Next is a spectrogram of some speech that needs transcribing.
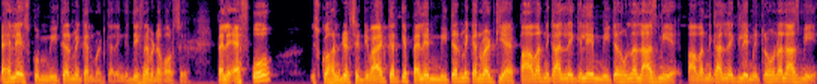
पहले इसको मीटर में कन्वर्ट करेंगे। देखना बेटा गौर से, पहले एफ़ ओ इसको हंड्रेड से डिवाइड करके पहले मीटर में कन्वर्ट किया है। पावर निकालने के लिए मीटर होना लाजमी है। पावर निकालने के लिए मीटर होना लाजमी है।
